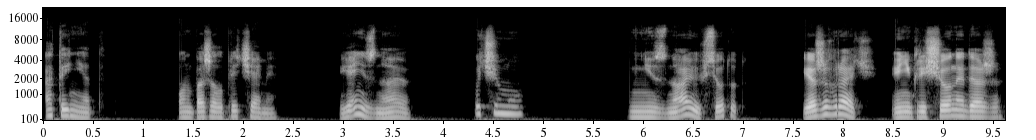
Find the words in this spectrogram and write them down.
«А ты нет». Он пожал плечами. «Я не знаю». «Почему?» «Не знаю, и все тут. Я же врач, и не крещеный даже.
